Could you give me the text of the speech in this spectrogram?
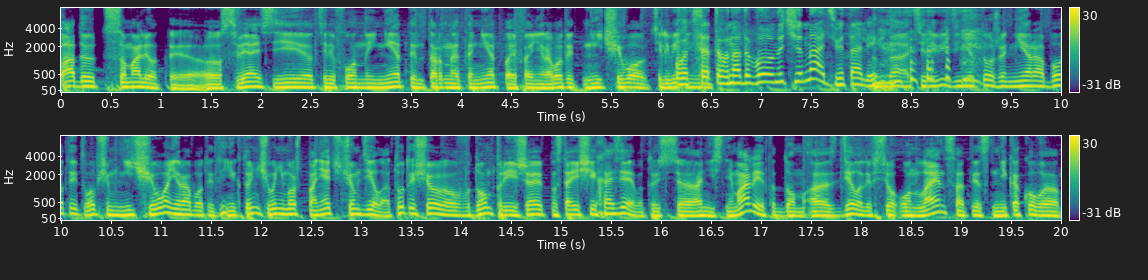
Падают самолеты, э, связи телефонной нет, интернета нет, Wi-Fi не работает, ничего, телевидение... Вот с этого надо было начинать, Виталий. Да, телевидение тоже не работает. В общем, ничего не работает. И никто ничего не может понять, в чем дело. А тут еще в дом приезжают настоящие хозяева. То есть э, они снимали этот дом, э, сделали все онлайн, соответственно, никакого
